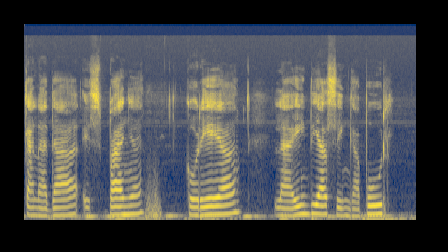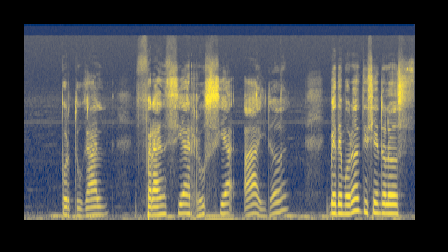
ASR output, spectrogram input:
Canadá, España, Corea, la India, Singapur, Portugal, Francia, Rusia. Ay, ¿no? Me demoró diciendo los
